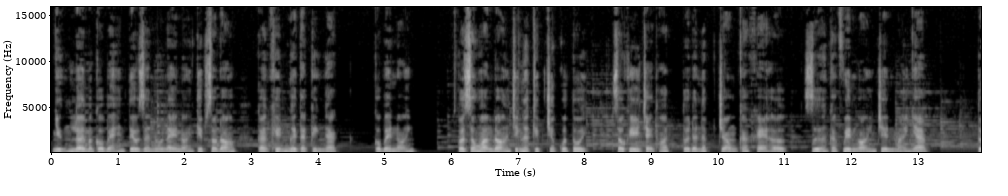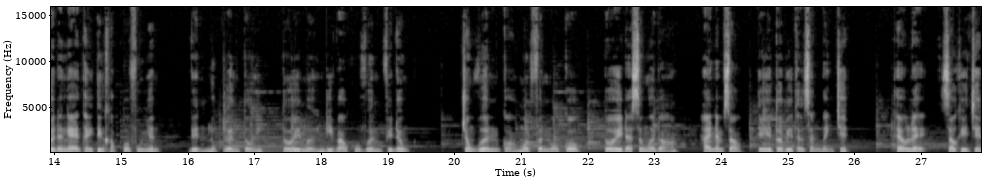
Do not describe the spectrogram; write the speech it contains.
Những lời mà cậu bé Tiểu Gia Nô này nói tiếp sau đó càng khiến người ta kinh ngạc. Cậu bé nói, còn sóc hoàng đó chính là kiếp trước của tôi. Sau khi chạy thoát, tôi đã nấp trong các khe hở giữa các viên ngói trên mái nhà. Tôi đã nghe thấy tiếng khóc của phu nhân. Đến lúc gần tối, tôi mới đi vào khu vườn phía đông. Trong vườn có một phần mộ cổ, tôi đã sống ở đó. Hai năm sau thì tôi bị thợ săn đánh chết. Theo lệ, sau khi chết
